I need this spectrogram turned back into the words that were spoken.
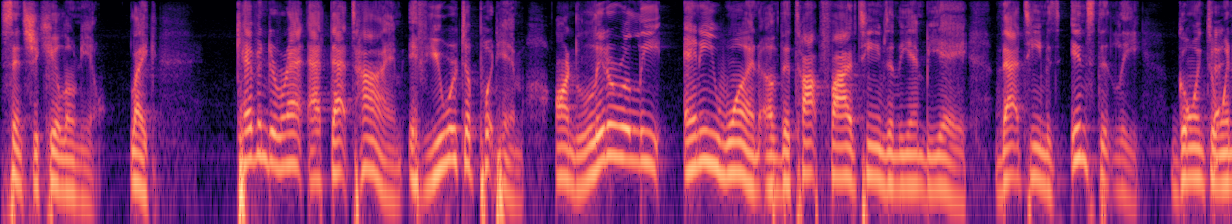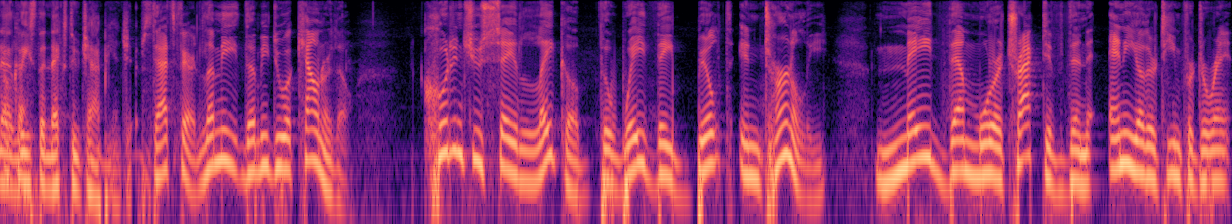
since Shaquille O'Neal. Like Kevin Durant at that time, if you were to put him on literally any one of the top five teams in the NBA, that team is instantly going to win okay. at least the next two championships. That's fair. Let me let me do a counter though. Couldn't you say Lacob, the way they built internally, made them more attractive than any other team for Durant,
